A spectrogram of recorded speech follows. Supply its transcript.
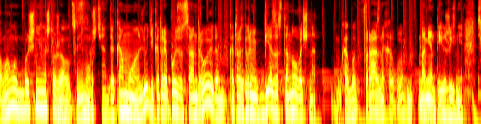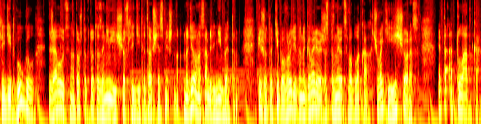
по-моему, больше ни на что жаловаться не могут. Слушайте, да come on. Люди, которые пользуются андроидом, которые, с которыми безостановочно, как бы в разных э, моментах их жизни следит Google, жалуются на то, что кто-то за ними еще следит. Это вообще смешно. Но дело на самом деле не в этом. Пишут, типа, вроде ты наговариваешь, распознается в облаках. Чуваки, еще раз. Это отладка.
